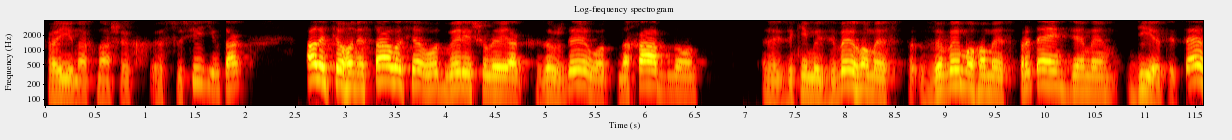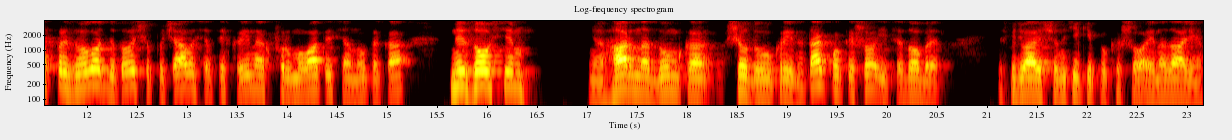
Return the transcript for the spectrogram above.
країнах наших е, сусідів, так. Але цього не сталося. От вирішили, як завжди, от нахабно, з якимись вигами, з вимогами, з претензіями діяти. Це призвело для того, що почалася в тих країнах формуватися ну, така не зовсім гарна думка щодо України. Так, поки що, і це добре. І сподіваюся, що не тільки поки що, а й надалі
